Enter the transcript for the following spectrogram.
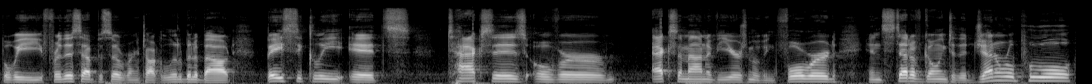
But we for this episode we're going to talk a little bit about basically it's taxes over X amount of years moving forward. Instead of going to the general pool,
